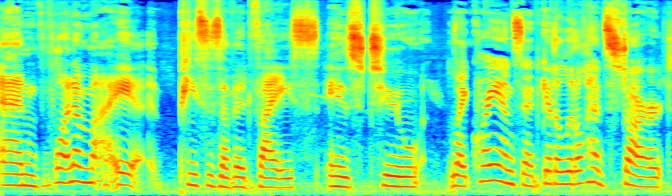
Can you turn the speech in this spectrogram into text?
And one of my pieces of advice is to, like Coriann said, get a little head start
